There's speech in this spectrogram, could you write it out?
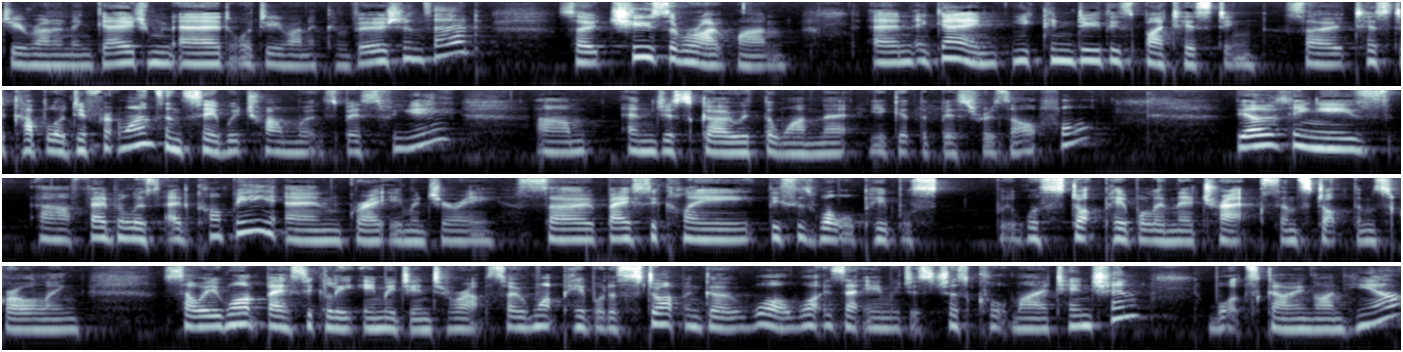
Do you run an engagement ad? Or do you run a conversions ad? So, choose the right one. And again, you can do this by testing. So, test a couple of different ones and see which one works best for you, um, and just go with the one that you get the best result for. The other thing is uh, fabulous ad copy and great imagery. So, basically, this is what will people st- will stop people in their tracks and stop them scrolling. So we want basically image interrupt. So we want people to stop and go, "Whoa, what is that image? It's just caught my attention. What's going on here?"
